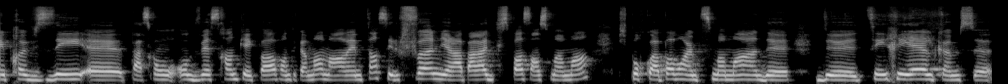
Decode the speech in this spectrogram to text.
improvisé euh, parce qu'on devait se rendre quelque part. On était comme ah, mais en même temps c'est le fun, il y a la parade qui se passe en ce moment, puis pourquoi pas avoir un petit moment de de réel comme ça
